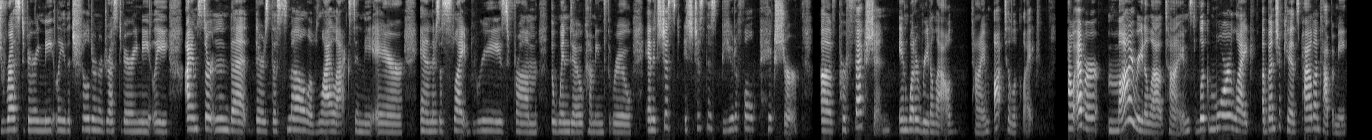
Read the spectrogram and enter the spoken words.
dressed very neatly. The children are dressed very neatly. I am certain that there's the smell of lilacs in the air and there's a slight breeze from the window coming through and it's just it's just this beautiful picture of perfection in what a read aloud time ought to look like. However, my read aloud times look more like a bunch of kids piled on top of me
